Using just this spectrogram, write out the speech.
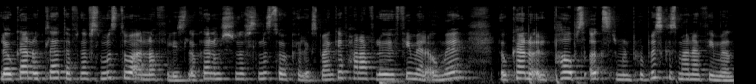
لو كانوا ثلاثة في نفس مستوى النوفيليس؟ لو كانوا مش في نفس مستوى Culex بعدين كيف حنعرف لو هي female أو male لو كانوا ال palps أقصر من proboscis معناها female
